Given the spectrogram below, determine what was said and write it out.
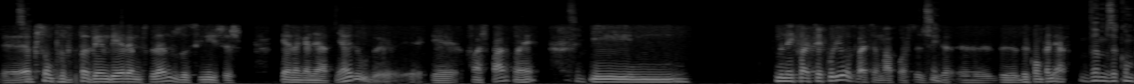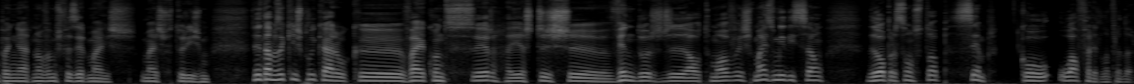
Uh, Sim. A pressão para vender é muito grande, os acionistas querem ganhar dinheiro, é, é, faz parte, não é? Sim. E, nem que vai ser curioso, vai ser uma aposta de, de, de, acompanhar. Vamos acompanhar, não vamos fazer mais, mais futurismo. Tentamos aqui explicar o que vai acontecer a estes uh, vendedores de automóveis. Mais uma edição da Operação Stop, sempre com o Alfredo Lavrador.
